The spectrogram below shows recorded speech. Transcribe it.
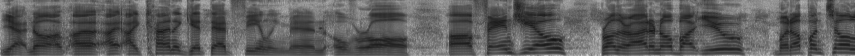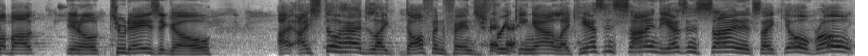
Yeah, no, I, I, I kind of get that feeling, man. Overall, uh, Fangio, brother, I don't know about you, but up until about you know two days ago, I, I still had like Dolphin fans freaking out, like he hasn't signed, he hasn't signed. It's like, yo, bro,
